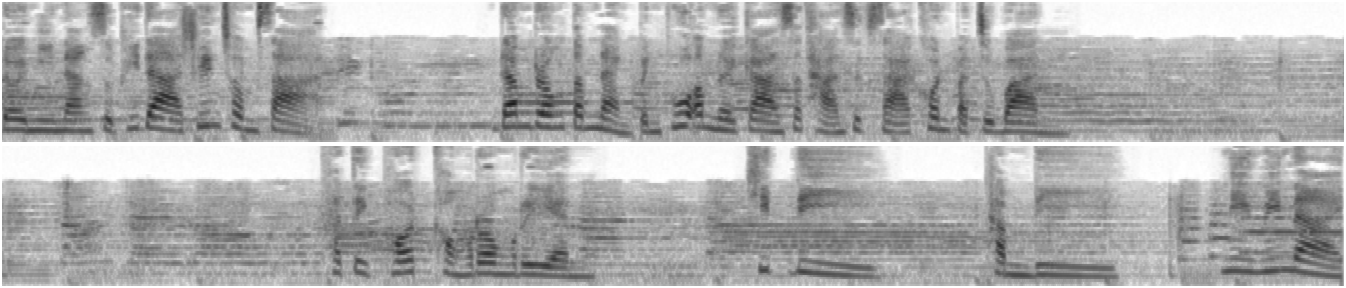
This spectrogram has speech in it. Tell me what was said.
โดยมีนางสุพิดาชื่นชมศาสตร์ดำรงตำแหน่งเป็นผู้อำนวยการสถานศึกษาคนปัจจุบัน คติพจน์ของโรงเรียน คิดดี ทำดี มีวินัย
